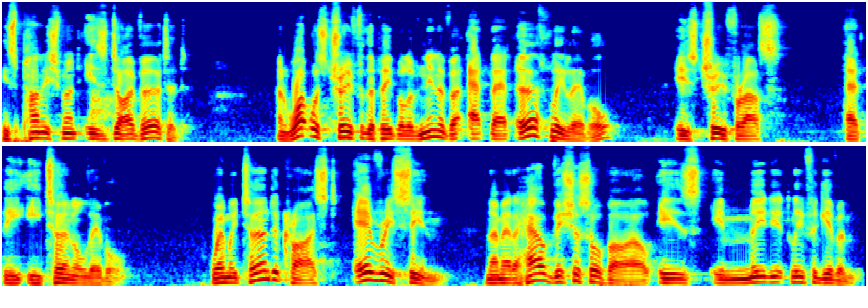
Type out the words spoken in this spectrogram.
His punishment is diverted. And what was true for the people of Nineveh at that earthly level is true for us at the eternal level. When we turn to Christ, every sin, no matter how vicious or vile, is immediately forgiven.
